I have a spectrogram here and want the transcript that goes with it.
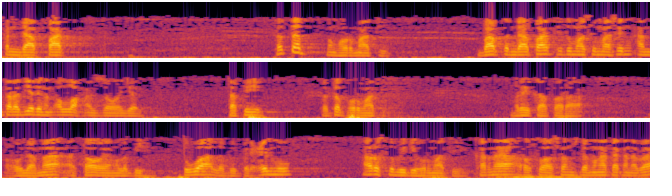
pendapat, tetap menghormati. Bab pendapat itu masing-masing antara dia dengan Allah Azza wa Jalla. Tapi tetap hormati. Mereka para ulama atau yang lebih tua, lebih berilmu harus lebih dihormati. Karena Rasulullah SAW sudah mengatakan apa?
